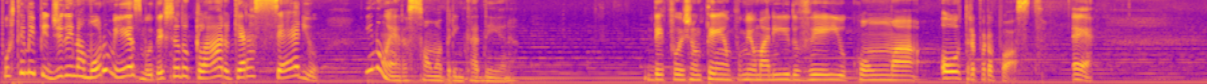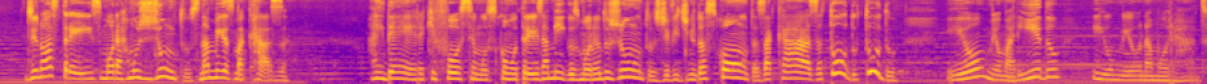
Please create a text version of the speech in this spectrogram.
por ter me pedido em namoro mesmo, deixando claro que era sério e não era só uma brincadeira. Depois de um tempo, meu marido veio com uma outra proposta. É, de nós três morarmos juntos na mesma casa. A ideia era que fôssemos como três amigos morando juntos, dividindo as contas, a casa, tudo, tudo. Eu, meu marido e o meu namorado.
